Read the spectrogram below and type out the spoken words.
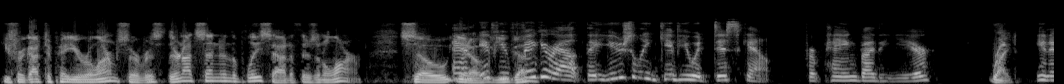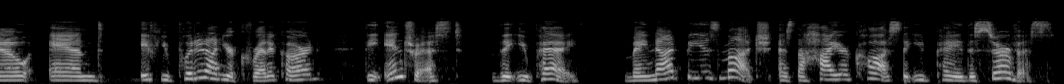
you forgot to pay your alarm service, they're not sending the police out if there's an alarm. So you And know, if you got figure out, they usually give you a discount for paying by the year. right. you know, and if you put it on your credit card, the interest that you pay may not be as much as the higher cost that you'd pay the service.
